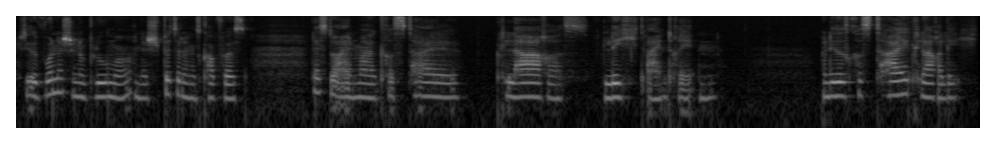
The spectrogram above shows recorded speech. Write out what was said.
durch diese wunderschöne Blume an der Spitze deines Kopfes, lässt du einmal kristallklares Licht eintreten. Und dieses kristallklare Licht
